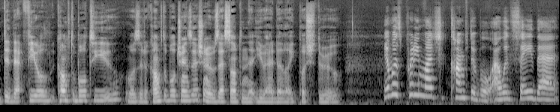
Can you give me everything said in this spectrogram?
did that feel comfortable to you? Was it a comfortable transition or was that something that you had to like push through? It was pretty much comfortable. I would say that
